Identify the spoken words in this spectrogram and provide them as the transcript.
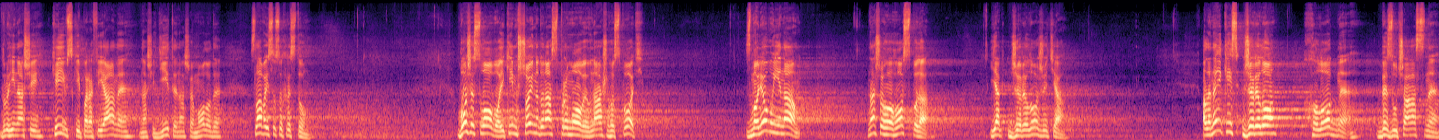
дорогі наші київські парафіяни, наші діти, наша молоде. Слава Ісусу Христу! Боже Слово, яким щойно до нас промовив наш Господь, змальовує нам нашого Господа як джерело життя. Але не якесь джерело холодне, безучасне,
